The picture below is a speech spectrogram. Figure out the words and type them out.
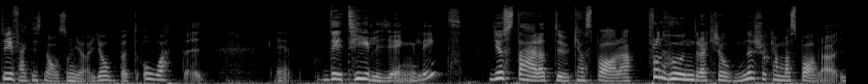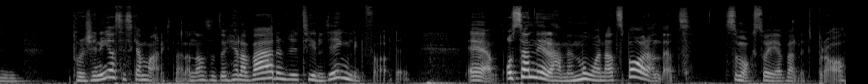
Det är faktiskt någon som gör jobbet åt dig. Eh, det är tillgängligt. Just det här att du kan spara från 100 kronor så kan man spara i, på den kinesiska marknaden. Alltså då hela världen blir tillgänglig för dig. Eh, och sen är det här med månadssparandet som också är väldigt bra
